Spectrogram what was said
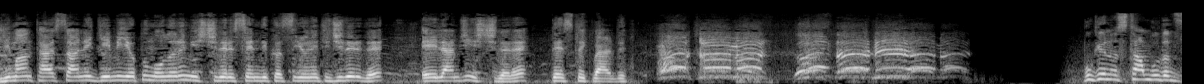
Liman Tersane Gemi Yapım Onarım İşçileri Sendikası yöneticileri de eylemci işçilere destek verdi. Bugün İstanbul'da düzen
